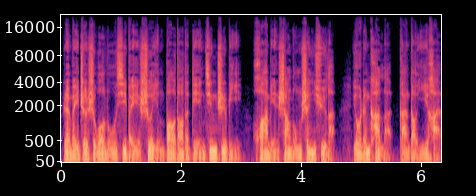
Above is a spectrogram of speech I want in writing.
认为这是我鲁西北摄影报道的点睛之笔，画面伤龙身虚了。有人看了感到遗憾，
